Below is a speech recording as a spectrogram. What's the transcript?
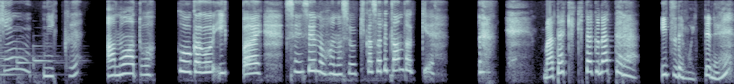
筋肉？あの後、放課後いっぱい先生のお話を聞かされたんだっけ？また聞きたくなったらいつでも言ってね。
